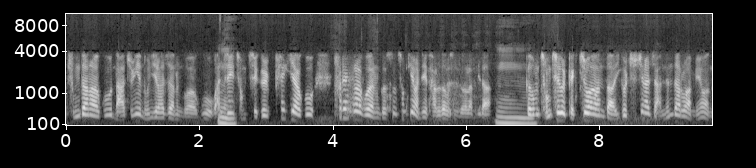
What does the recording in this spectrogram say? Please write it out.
중단하고 나중에 논의를 하자는 거하고 완전히 네. 정책을 폐기하고 철회하라고 하는 것은 성격이 완전히 다르다고 생각을 합니다. 음. 그럼 정책을 백조화한다, 이걸 추진하지 않는다로 하면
